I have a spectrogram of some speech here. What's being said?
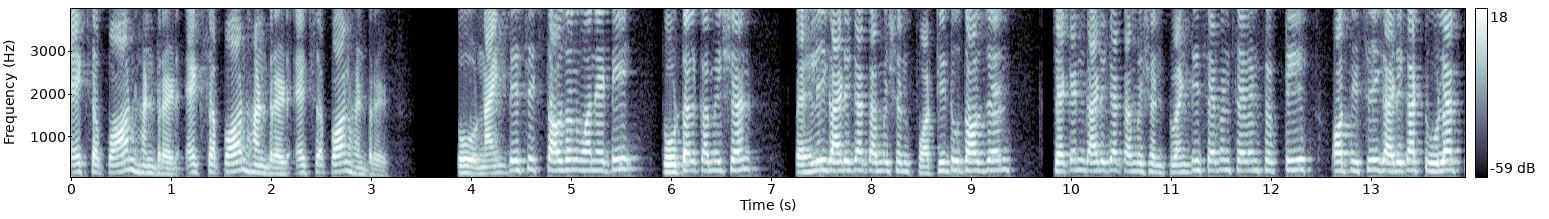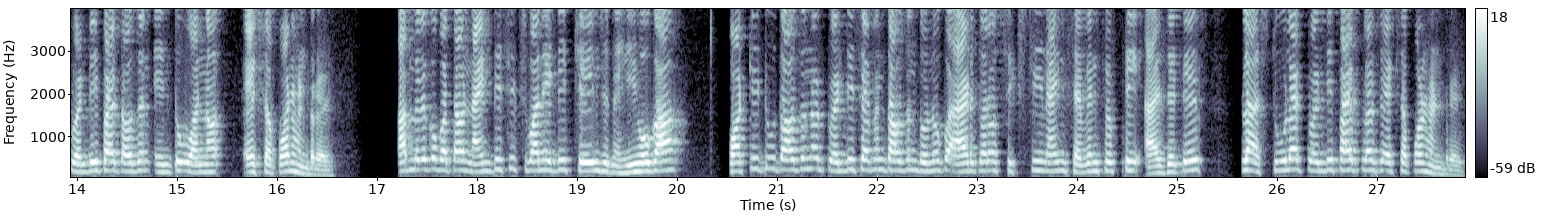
X upon hundred X upon hundred X upon hundred तो ninety six thousand one eighty total commission पहली गाड़ी का commission forty two thousand second गाड़ी का commission twenty seven seven fifty और तीसरी गाड़ी का two lakh twenty five thousand into one X upon hundred अब मेरे को बताओ 96 180 चेंज नहीं होगा। 42,000 और 27,000 दोनों को ऐड करो 69,750 as it is plus two lakh twenty plus X upon hundred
